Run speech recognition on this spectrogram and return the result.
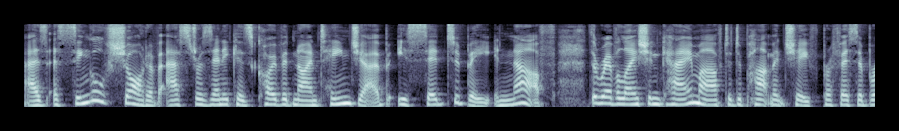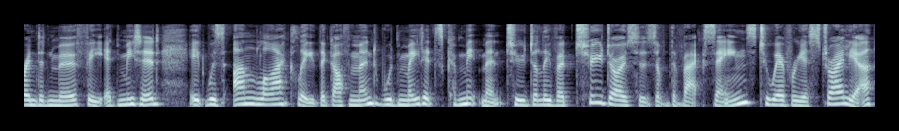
as a single shot of AstraZeneca's COVID 19 jab is said to be enough. The revelation came after Department Chief Professor Brendan Murphy admitted it was unlikely the government would meet meet its commitment to deliver two doses of the vaccines to every Australia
